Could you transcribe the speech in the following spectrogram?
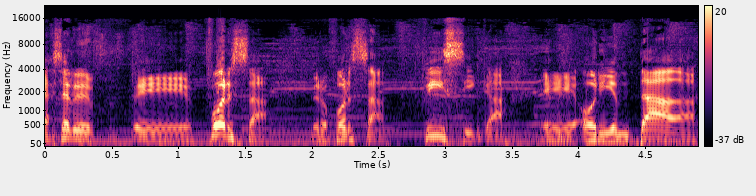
hacer fuerza, pero fuerza física, orientada,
